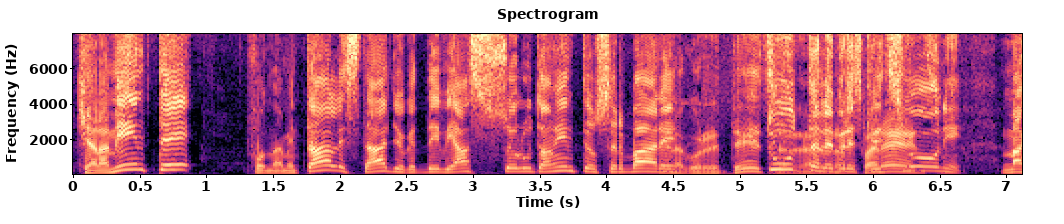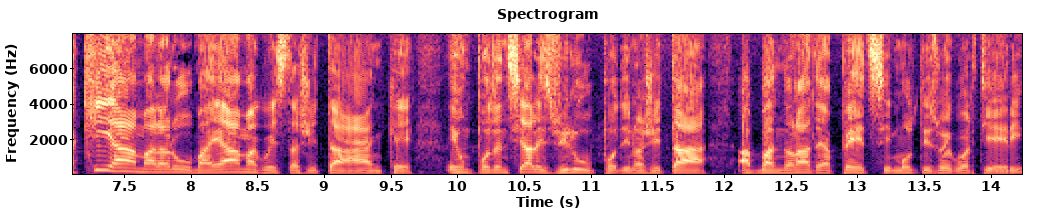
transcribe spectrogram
chiaramente fondamentale, stadio che deve assolutamente osservare tutte le prescrizioni ma chi ama la Roma e ama questa città anche e un potenziale sviluppo di una città abbandonata a pezzi in molti suoi quartieri,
